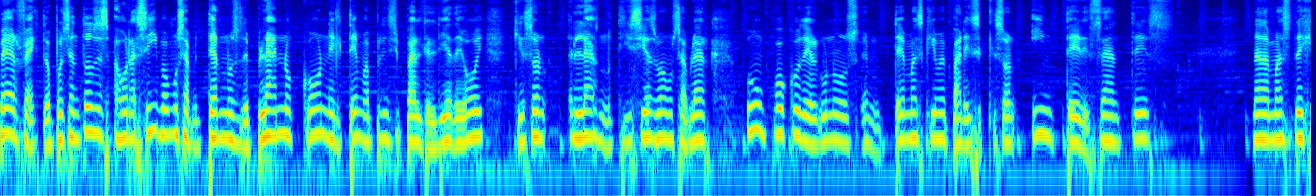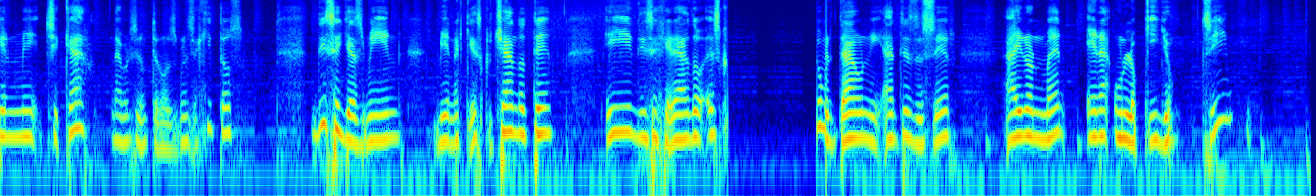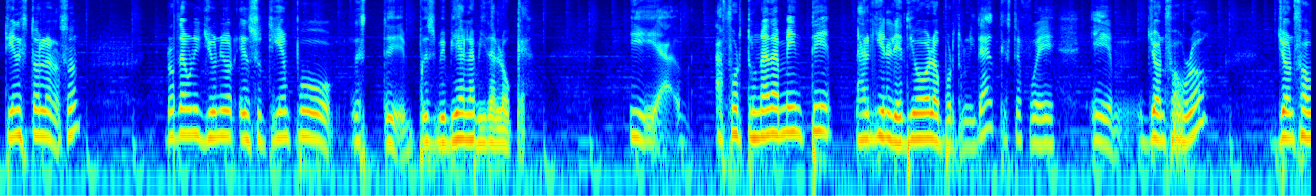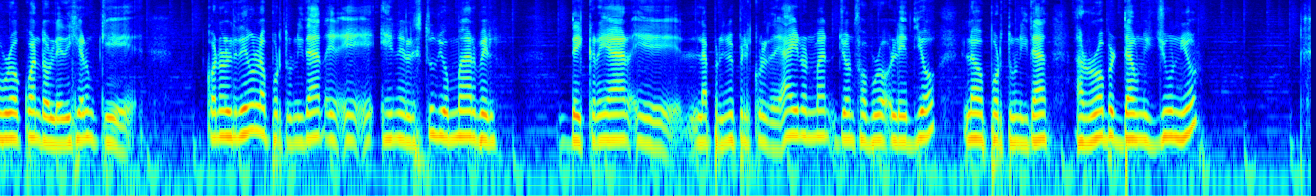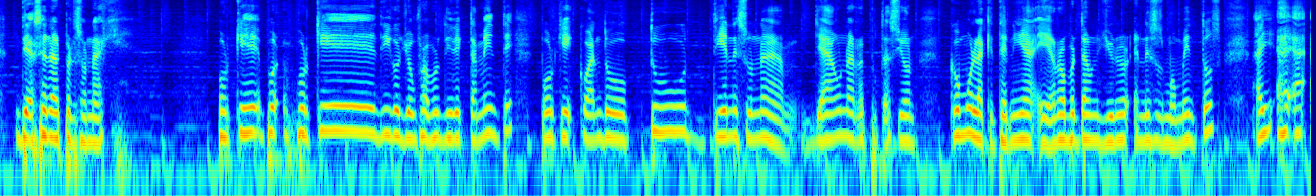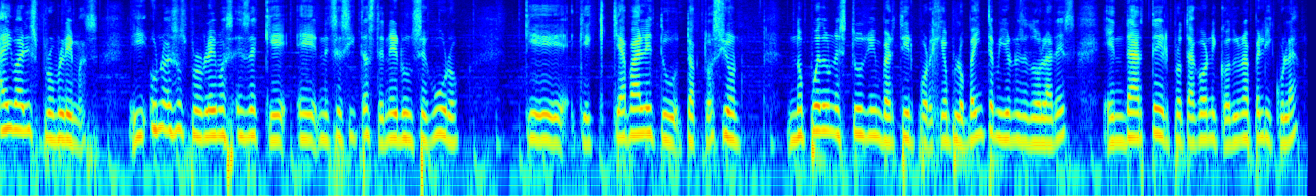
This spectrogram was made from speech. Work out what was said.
Perfecto, pues entonces ahora sí vamos a meternos de plano con el tema principal del día de hoy, que son las noticias. Vamos a hablar un poco de algunos em, temas que me parece que son interesantes. Nada más déjenme checar, a ver si no tenemos mensajitos. Dice Yasmín, viene aquí escuchándote. Y dice Gerardo, es como Downey antes de ser Iron Man era un loquillo. Sí, tienes toda la razón. Robert Downey Jr. en su tiempo, este, pues vivía la vida loca. Y afortunadamente alguien le dio la oportunidad, que este fue eh, John Favreau. John Favreau cuando le dijeron que, cuando le dieron la oportunidad eh, eh, en el estudio Marvel de crear eh, la primera película de Iron Man, John Favreau le dio la oportunidad a Robert Downey Jr. de hacer al personaje. ¿Por qué, por, qué digo John Favreau directamente? Porque cuando tú tienes una ya una reputación como la que tenía eh, Robert Downey Jr. en esos momentos, hay, hay, hay varios problemas. Y uno de esos problemas es de que eh, necesitas tener un seguro que, que, avale tu, tu, actuación. No puede un estudio invertir, por ejemplo, 20 millones de dólares en darte el protagónico de una película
